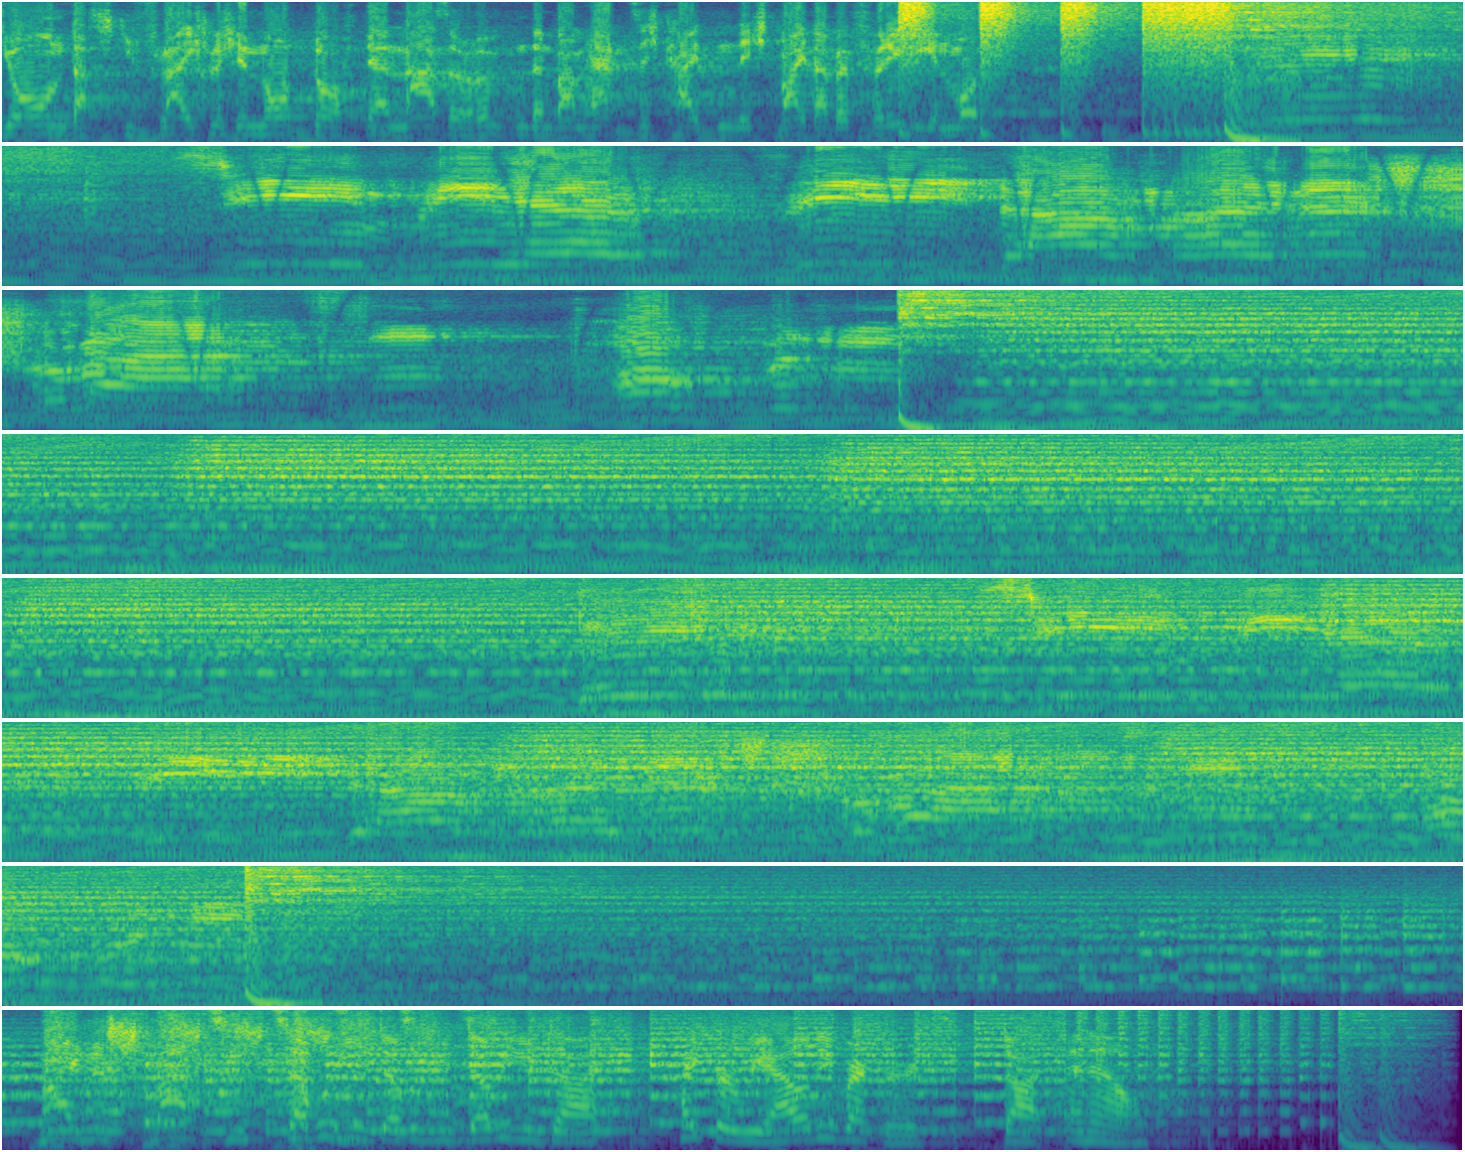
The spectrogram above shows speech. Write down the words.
Illusion, dass die fleischliche Notdurft der naserümpfenden Barmherzigkeiten nicht weiter befriedigen muss.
